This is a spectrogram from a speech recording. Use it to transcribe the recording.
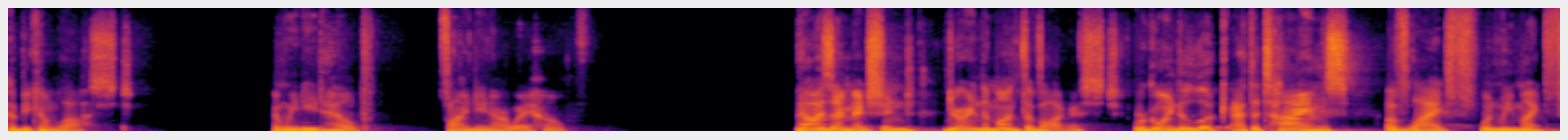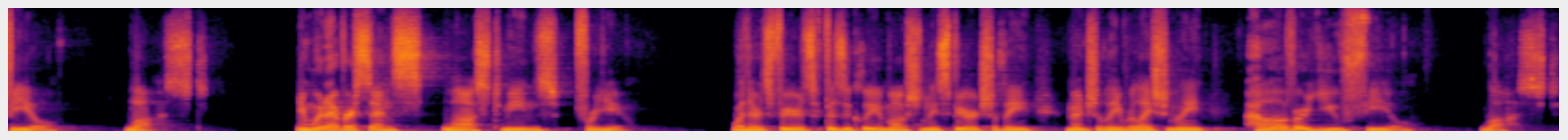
have become lost, and we need help finding our way home. Now, as I mentioned during the month of August, we're going to look at the times of life when we might feel lost. In whatever sense lost means for you, whether it's fears physically, emotionally, spiritually, mentally, relationally, however you feel lost.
